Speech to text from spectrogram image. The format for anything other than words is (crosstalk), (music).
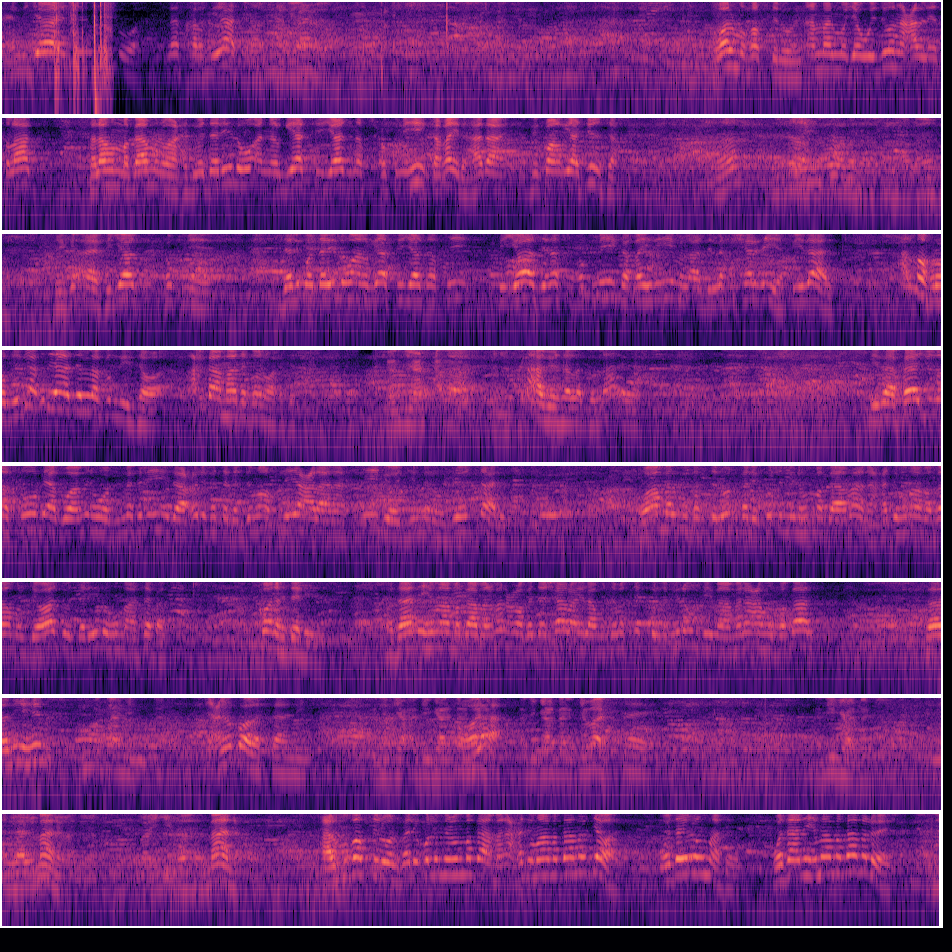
يعني جاء وش هو نسخ القياس والمفصلون. أما المجوزون على الإطلاق فلهم مقام واحد ودليله أن القياس في جاز نفس حكمه كغيره. هذا في كون القياس ينسخ. ها؟ في آه، جاز حكمه. دل- ودليله أن القياس في جاز نفسه في جواز نسخ حكمه كغيره من الأدلة الشرعية. في ذلك. المفروض إذا قد أدلة فقدي سواء أحكامها تكون واحدة. القياس على لا قياس الأدلة أيوة. إذا فيجوز نسخه بأقوى منه وبمثله إذا عرف تقدم أصله على ناسخه بوجه من الوجوه السالفة وأما المفصلون فلكل منهم مقامان أحدهما مقام الجواز والدليل ما سبق. كونه دليل. وثانيهما مقام المنع وقد أشار إلى متمسك كل منهم فيما منعه فقال ثانيهم هم ثاني. يعني القول الثاني. هذه قال هذه قال ولا. هذه قال بالجواز إيه. هذه قال بالجواز المانع. المانع. المفصلون فلكل منهم مقاما. أحدهما مقام الجواز ودليله ما سبق وثانيهما مقام الويش.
